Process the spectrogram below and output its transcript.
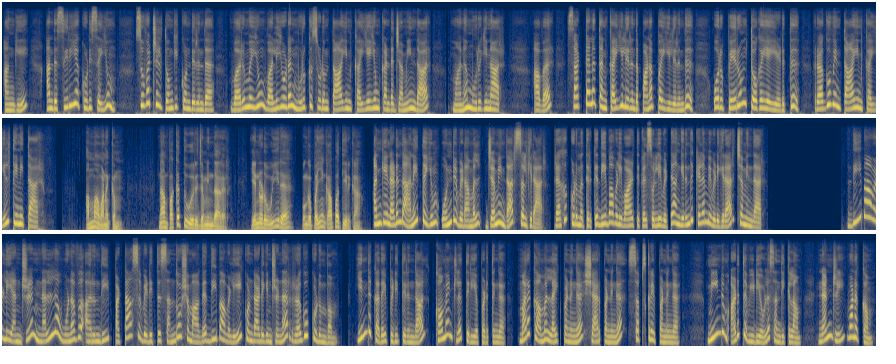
அங்கே அந்த சிறிய குடிசையும் சுவற்றில் தொங்கிக் கொண்டிருந்த வறுமையும் வலியுடன் முறுக்கு சுடும் தாயின் கையையும் கண்ட ஜமீன்தார் மனமுருகினார். அவர் சட்டென தன் கையிலிருந்த பணப்பையிலிருந்து ஒரு பெரும் தொகையை எடுத்து ரகுவின் தாயின் கையில் திணித்தார். அம்மா வணக்கம். நான் பக்கத்து ஊரு ஜமீன்தாரர். என்னோட உயிரை உங்க பையன் காப்பாத்தியிருக்கான். அங்கே நடந்த அனைத்தையும் ஒன்று விடாமல் ஜமீன்தார் சொல்கிறார். ரகு குடும்பத்திற்கு தீபாவளி வாழ்த்துக்கள் சொல்லிவிட்டு அங்கிருந்து கிளம்பி விடுகிறார் ஜமீன்தார். தீபாவளி அன்று நல்ல உணவு அருந்தி பட்டாசு வெடித்து சந்தோஷமாக தீபாவளியை கொண்டாடுகின்றனர் ரகு குடும்பம். இந்த கதை பிடித்திருந்தால் காமெண்ட்ல தெரியப்படுத்துங்க. மறக்காம லைக் பண்ணுங்க ஷேர் பண்ணுங்க சப்ஸ்கிரைப் பண்ணுங்க. மீண்டும் அடுத்த வீடியோவுல சந்திக்கலாம். நன்றி வணக்கம்.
